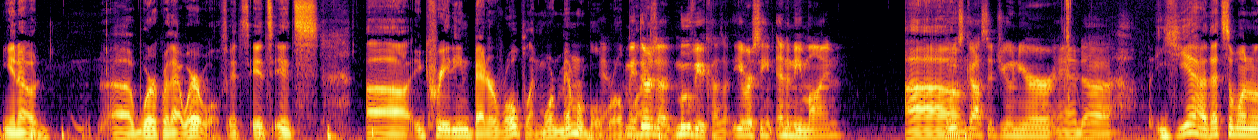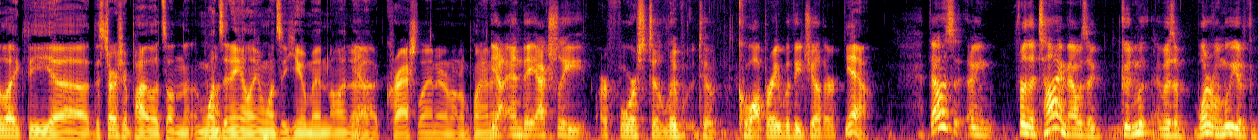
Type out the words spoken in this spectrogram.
you know, uh, work with that werewolf. It's it's it's uh, creating better role playing, more memorable Yeah. role I mean, there's a movie that comes out. You ever seen Enemy Mine? Um, Louis Gossett Jr. and uh, Yeah, that's the one with like the uh, the starship pilots on the one's an alien, one's a human on Yeah. a crash landing on a planet. yeah, and they actually are forced to live to cooperate with each other. yeah, That was, I mean, for the time, that was a good. mo- It was a wonderful movie with,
